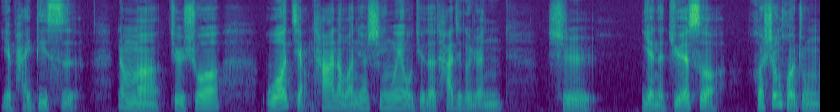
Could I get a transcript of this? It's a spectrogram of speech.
也排第四。那么就是说，我讲他呢，完全是因为我觉得他这个人是演的角色和生活中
